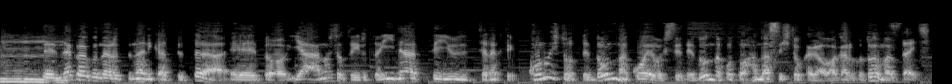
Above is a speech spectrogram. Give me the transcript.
うんで、仲良くなるって何かって言ったら、えっ、と、いや、あの人といるといいなっていうんじゃなくて、この人ってどんな声をしてて、どんなことを話す人かが分かることがまず大事。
